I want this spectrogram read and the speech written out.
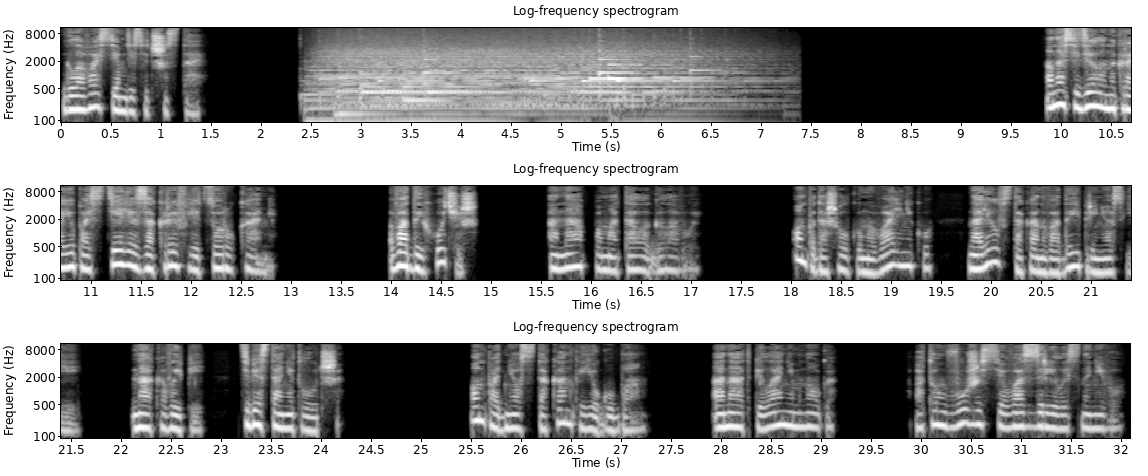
Глава 76. Она сидела на краю постели, закрыв лицо руками. «Воды хочешь?» Она помотала головой. Он подошел к умывальнику, налил в стакан воды и принес ей. «На-ка, выпей, тебе станет лучше». Он поднес стакан к ее губам. Она отпила немного, потом в ужасе воззрилась на него.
